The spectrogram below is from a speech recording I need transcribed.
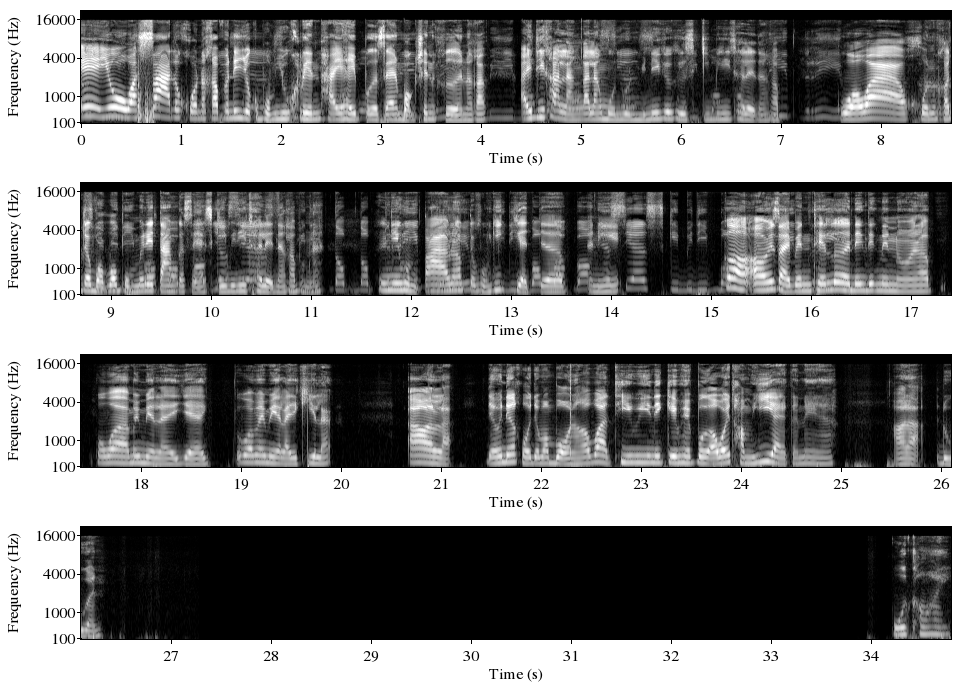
เอโยวัสซาทุกคนนะครับ วันนี้อยู่กับผมยูเครนไทย Hypper Sandbox เช่นเคยนะครับ ไอที่ข้างหลังกำลังหมุนหมุนอยู่นี่ก็คือ Skibidi Toilet นะครับ กลัวว่าคนเขาจะบอกว่าผมไม่ได้ตามกระแส Skibidi Toilet นะครับผมนะจริงๆผมตามนะครับ แต่ผมขี้เกียจเจออันนี้ ก็เอาไปใส่เป็น trailer เล็กๆน้อยๆนะครับ เพราะว่าไม่มีอะไรจะเพราะว่าไม่มีอะไรจะคิดละเอาล่ะ เดี๋ยววันนี้ผมจะมาบอกนะครับว่าทีวีในเกม Hypper เอาไว้ทำเฮียอะไรกันแน่นะเอาล่ะ ดูกัน พูดเข้าให้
